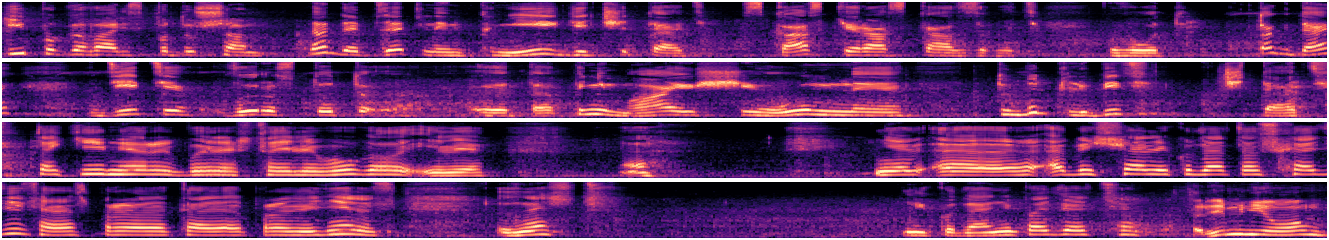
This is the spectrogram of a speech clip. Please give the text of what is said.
и поговорить по душам. Надо обязательно им книги читать, сказки рассказывать. Вот. Тогда дети вырастут это, понимающие, умные, то будут любить читать. Такие меры были, что или в угол, или э, не, э, обещали куда-то сходить, а раз провинились, значит, никуда не пойдете. Ремнем.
